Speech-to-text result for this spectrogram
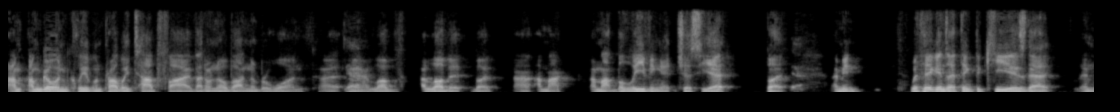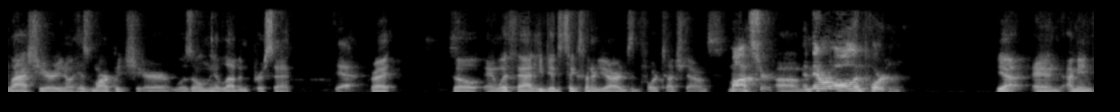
I'm I'm going Cleveland probably top five. I don't know about number one. I, yeah. I, mean, I love I love it, but I'm not I'm not believing it just yet. But yeah. I mean, with Higgins, I think the key is that and last year, you know, his market share was only 11 percent. Yeah. Right. So, and with that, he did 600 yards and four touchdowns. Monster. Um, and they were all important. Yeah, and I mean,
